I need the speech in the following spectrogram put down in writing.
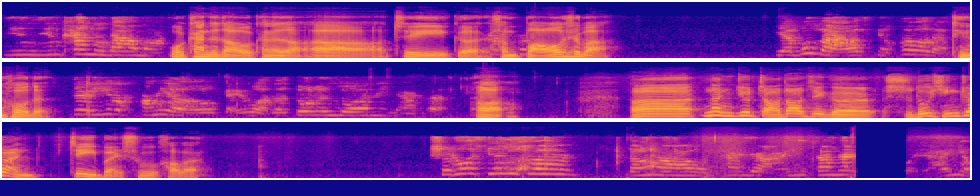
您您看得到吗？我看得到，我看得到啊，这个很薄是吧？也不薄，挺厚的。挺厚的。这是一个朋友给我的，多伦多那边的。啊啊，那你就找到这个《使徒行传》这一本书，好吧？《使徒行传》，等会儿我看一下啊，刚才果然有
